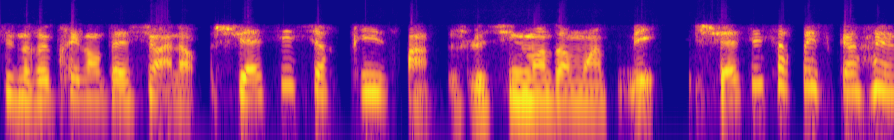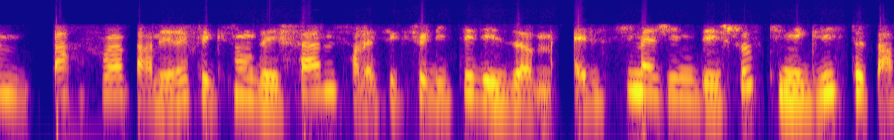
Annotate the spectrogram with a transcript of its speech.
c'est une représentation. Alors, je suis assez surprise, enfin, je le suis de moins en moins, mais je suis assez surprise quand même parfois par les réflexions des femmes sur la sexualité des hommes. Elles s'imaginent des choses qui n'existent pas.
